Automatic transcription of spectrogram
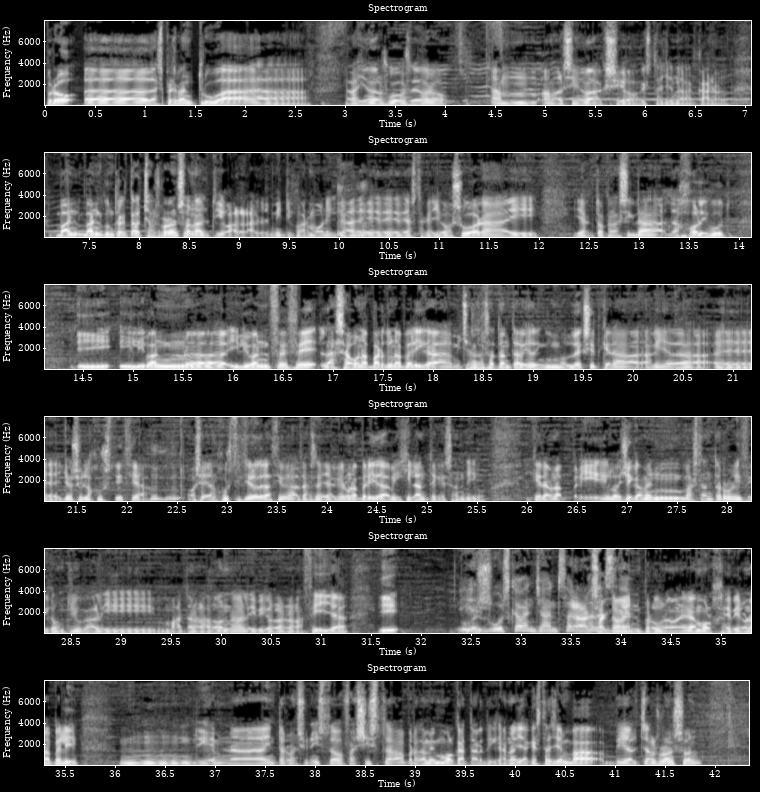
Però eh, després van trobar eh, la gallina dels huevos de oro amb, amb el cinema d'acció, aquesta gent de la Canon. Van, van contractar el Charles Bronson, el tio, el, el mítico harmònica de, de, de Hasta que llegó su hora i, i actor clàssic de, de Hollywood, i, i, li van, eh, i li van fer fer la segona part d'una pel·li que a mitjans dels 70 havia tingut molt d'èxit, que era aquella de eh, Yo soy la justicia, o sigui, El justiciero de la ciutat, es deia, que era una pel·li de vigilante, que se'n diu, que era una pel·li lògicament bastant terrorífica, un tio que li maten a la dona, li violen a la filla, i I ell busca venjança. no Exactament, però d'una manera molt heavy. Era una pel·li, mm, diguem-ne, intervencionista o feixista, però també molt catàrtica, no? I aquesta gent va pillar el Charles Bronson,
